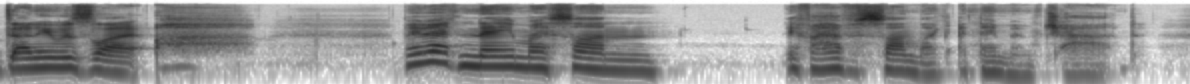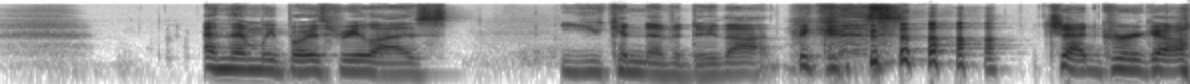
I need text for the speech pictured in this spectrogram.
Danny was like, "Ah, maybe I'd name my son, if I have a son, like I'd name him Chad. And then we both realized you can never do that because Chad Kruger.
